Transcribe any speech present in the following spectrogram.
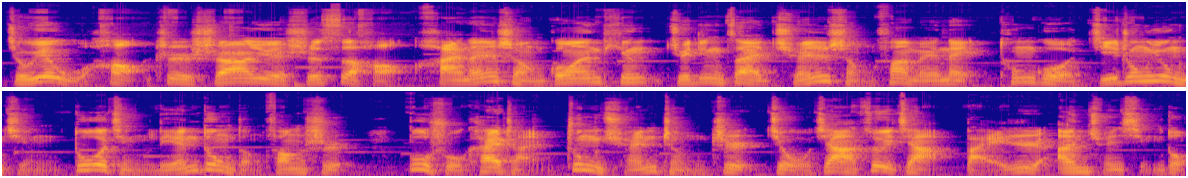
九月五号至十二月十四号，海南省公安厅决定在全省范围内通过集中用警、多警联动等方式，部署开展重拳整治酒驾醉驾百日安全行动。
